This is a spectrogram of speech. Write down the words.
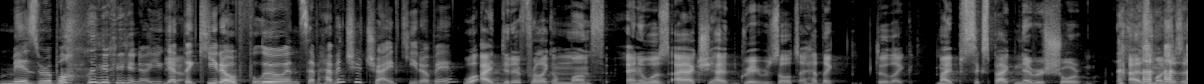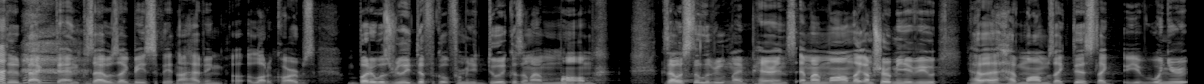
miserable. you know, you get Yeah. the keto flu and stuff. Haven't you tried keto, babe? Well, I did it for like a month, and it was I actually had great results. I had like the like my six pack never showed as much as it did back then because I was like basically not having a, a lot of carbs. But it was really difficult for me to do it because of my mom. Because I was still living with my parents, and my mom, like I'm sure many of you ha- have moms like this. Like when you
